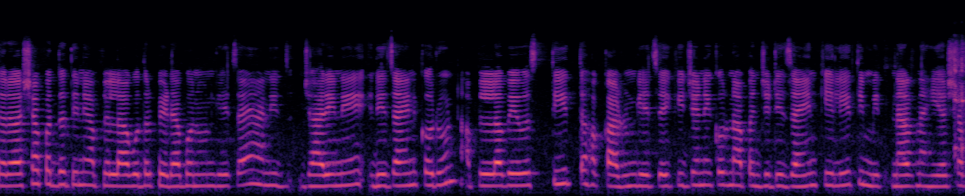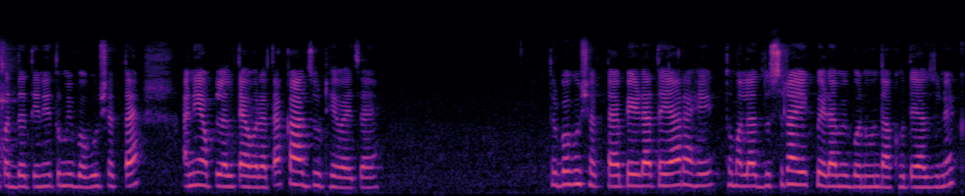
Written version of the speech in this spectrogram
तर अशा पद्धतीने आपल्याला अगोदर पेढा बनवून घ्यायचा आहे आणि झारीने डिझाईन करून आपल्याला व्यवस्थित काढून घ्यायचं आहे की जेणेकरून आपण जी डिझाईन केली आहे ती मिटणार नाही अशा पद्धतीने तुम्ही बघू शकताय आणि आपल्याला त्यावर आता काजू ठेवायचा आहे तर बघू शकताय पेढा तयार आहे. तुम्हाला दुसरा एक पेढा मी बनवून दाखवते अजून एक.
